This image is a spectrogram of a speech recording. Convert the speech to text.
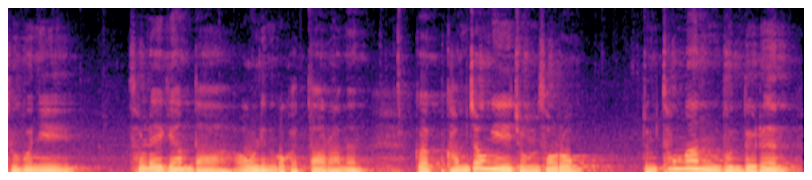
두 분이 설레게 한다. 어울리는 것 같다라는 그러니까 감정이 좀 서로 좀 통한 분들은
